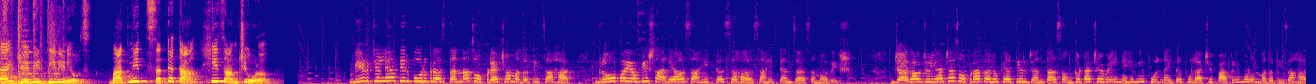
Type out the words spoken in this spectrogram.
आहे जेबी टीव्ही न्यूज. बातमीत सत्यता हीच आमची ओळख. बीड जिल्ह्यातील पूरग्रस्तांना चोपड्याच्या मदतीचा हात गृहोपयोगी शालेय साहित्यासह साहित्यांचा समावेश. जळगाव जिल्ह्याच्या चोपडा तालुक्यातील जनता संकटाच्या वेळी नेहमी फुल नाहीतर फुलाची पाकळी म्हणून मदतीचा हात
